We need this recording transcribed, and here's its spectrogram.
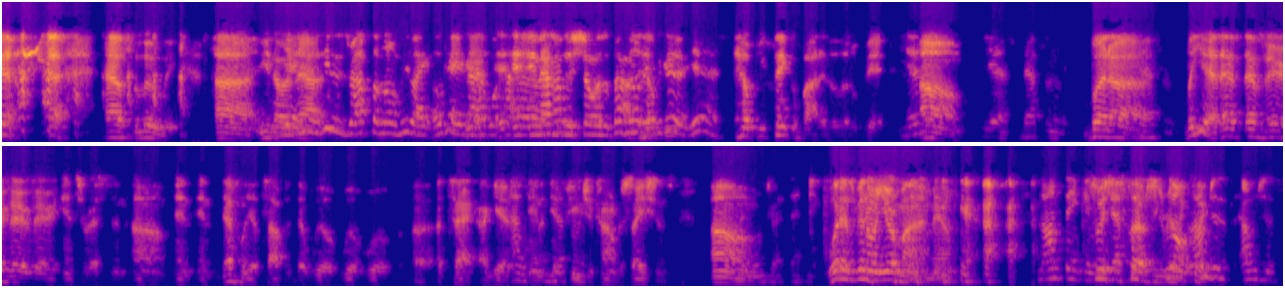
absolutely. Uh, you know yeah, now, he, he just dropped something on me like, okay, yeah, now, uh, and, and that's what this show is about. No, help that's you, good. Yeah, help you think about it a little bit. yeah, Um, yes, definitely, but uh, definitely. But yeah, that's that's very very very interesting. Um, and and definitely a topic that we'll we'll we'll uh, attack, I guess, I in, in future conversations. Um, gonna address that. what has been on your mind, man? No, I'm thinking. Switch we the definitely- subject really No, I'm just, I'm just,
